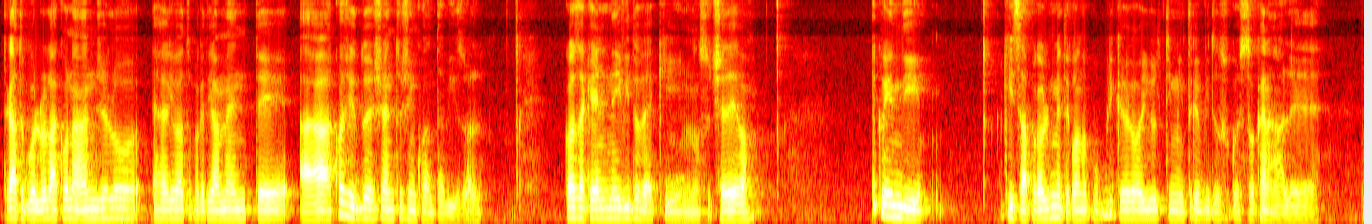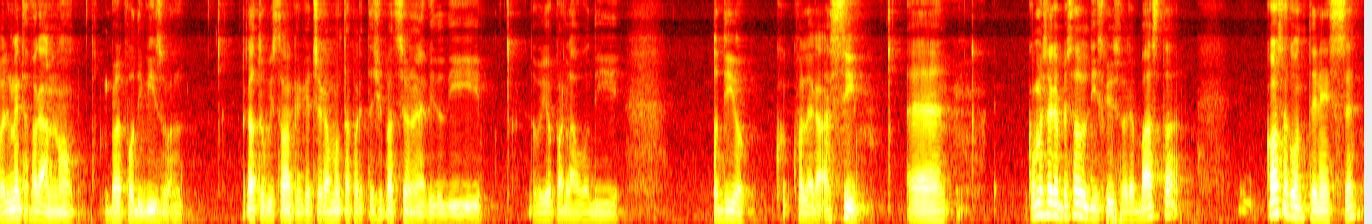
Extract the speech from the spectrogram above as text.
tra quello là con Angelo è arrivato praticamente a quasi 250 visual, cosa che nei video vecchi non succedeva. E quindi Chissà, probabilmente quando pubblicherò gli ultimi tre video su questo canale, probabilmente faranno un bel po' di visual. Tra l'altro ho visto anche che c'era molta partecipazione nei video di... dove io parlavo di... Oddio, qual era? Sì, eh, come sarebbe stato il disco di Storia Basta, cosa contenesse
